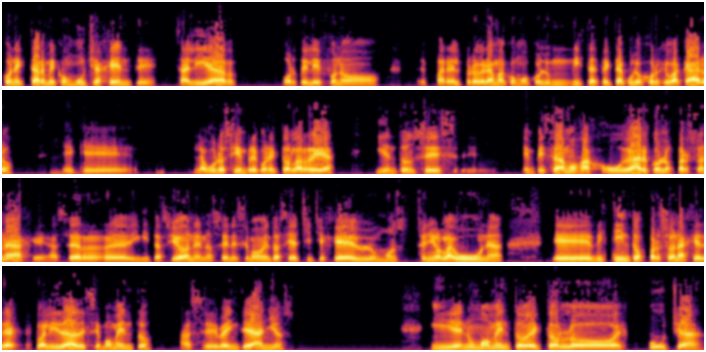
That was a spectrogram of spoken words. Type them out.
conectarme con mucha gente. Salía por teléfono eh, para el programa como columnista de espectáculo Jorge Bacaro, eh, que laburó siempre con Héctor Larrea, y entonces eh, empezamos a jugar con los personajes, a hacer eh, imitaciones, no sé, en ese momento hacía Chichegel, un Monseñor Laguna, eh, distintos personajes de actualidad de ese momento, hace 20 años, y en un momento Héctor lo escucha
